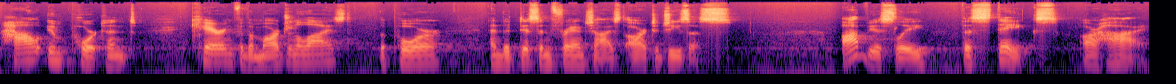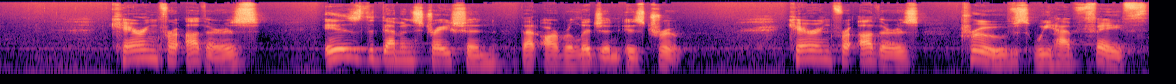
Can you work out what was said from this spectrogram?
how important caring for the marginalized, the poor, and the disenfranchised are to Jesus. Obviously, the stakes are high. Caring for others is the demonstration that our religion is true. Caring for others proves we have faith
